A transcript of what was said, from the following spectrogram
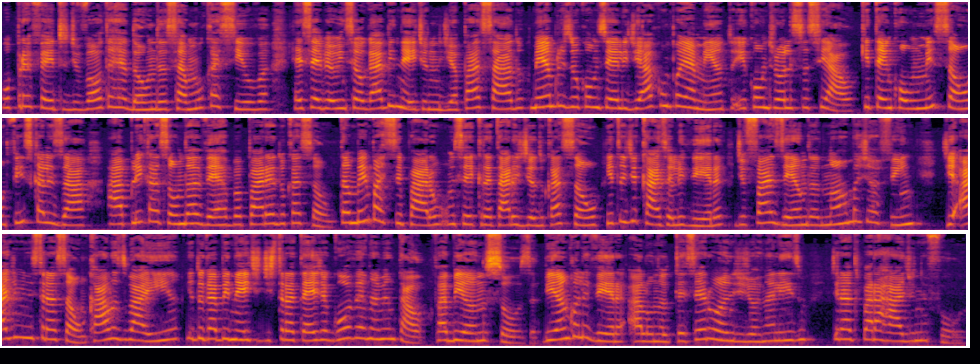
O prefeito de Volta Redonda, Samuca Silva, recebeu em seu gabinete no dia passado membros do Conselho de Acompanhamento e Controle Social, que tem como missão fiscalizar a aplicação da verba para a educação. Também participaram os secretários de Educação, Rita de Cássia Oliveira, de Fazenda, Norma Jafim, de Administração, Carlos Bahia e do Gabinete de Estratégia Governamental, Fabiano Souza. Bianca Oliveira, aluna do terceiro ano de jornalismo, direto para a Rádio Unifor.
